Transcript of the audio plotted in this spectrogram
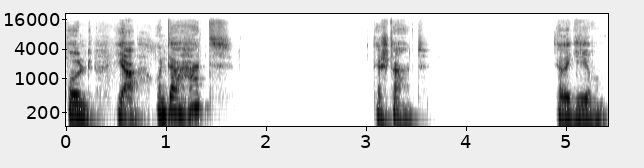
Und ja, und da hat der Staat, die Regierung,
